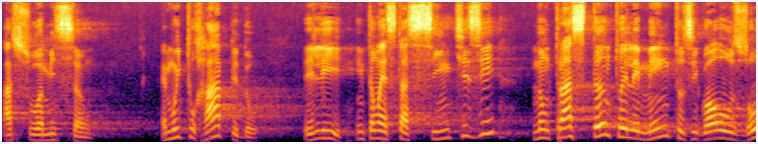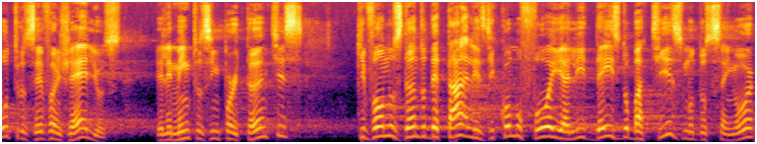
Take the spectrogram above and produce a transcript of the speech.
a sua missão. É muito rápido, ele, então, esta síntese não traz tanto elementos igual aos outros evangelhos, elementos importantes que vão nos dando detalhes de como foi ali desde o batismo do Senhor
